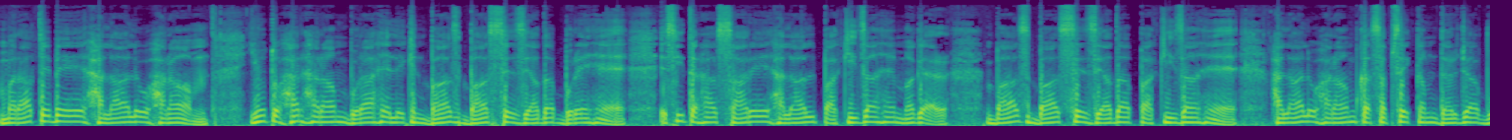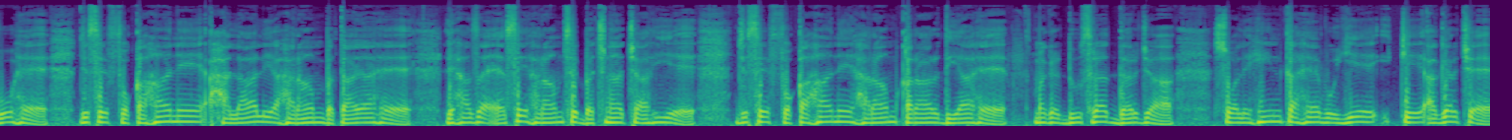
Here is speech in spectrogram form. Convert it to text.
مراتب حلال و حرام، یوں تو ہر حرام برا ہے لیکن بعض بعض سے زیادہ برے ہیں۔ اسی طرح سارے حلال پاکیزہ ہیں مگر بعض بعض سے زیادہ پاکیزہ ہیں۔ حلال و حرام کا سب سے کم درجہ وہ ہے جسے فقہ نے حلال یا حرام بتایا ہے۔ لہٰذا ایسے حرام سے بچنا چاہیے جسے فقہ نے حرام قرار دیا ہے۔ مگر دوسرا درجہ صالحین کا ہے وہ یہ کہ اگرچہ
